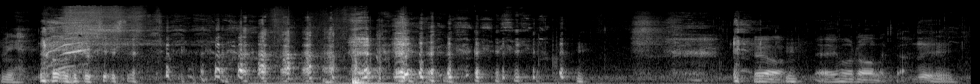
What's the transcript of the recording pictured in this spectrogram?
Niin, koulutuksessa. Joo, ei huono ollenkaan. Eiku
